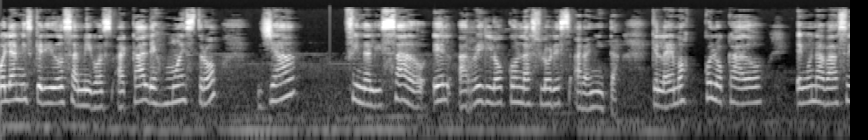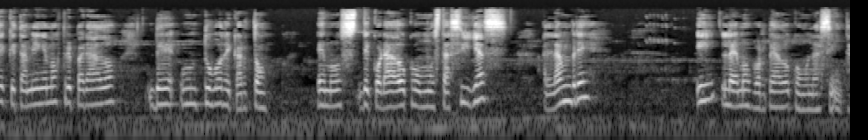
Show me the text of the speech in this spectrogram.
Hola mis queridos amigos, acá les muestro ya finalizado el arreglo con las flores arañita que la hemos colocado en una base que también hemos preparado de un tubo de cartón. Hemos decorado con mostacillas, alambre y la hemos bordeado con una cinta.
